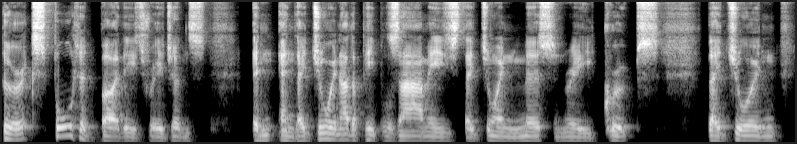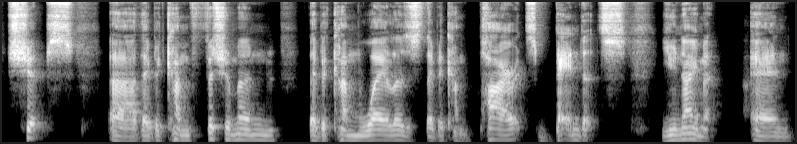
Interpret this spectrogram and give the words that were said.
who are exported by these regions and, and they join other people's armies, they join mercenary groups, they join ships, uh, they become fishermen, they become whalers, they become pirates, bandits, you name it. And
